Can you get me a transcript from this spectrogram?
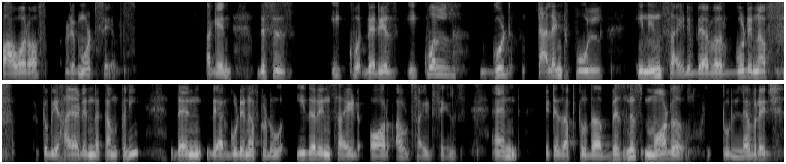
power of remote sales. Again this is equal there is equal good talent pool in inside. If they were good enough to be hired in the company then they are good enough to do either inside or outside sales. And it is up to the business model to leverage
